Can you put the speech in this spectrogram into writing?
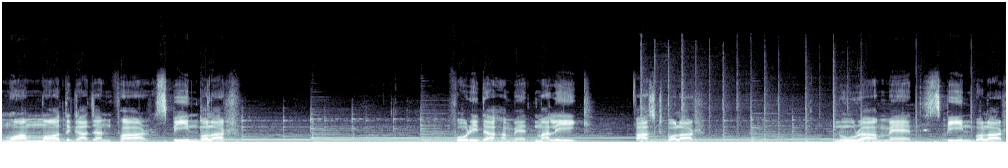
Mohammad Ghazanfar spin bowler Fareed Ahmad Malik fast bowler, Noor Ahmad spin bowler.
